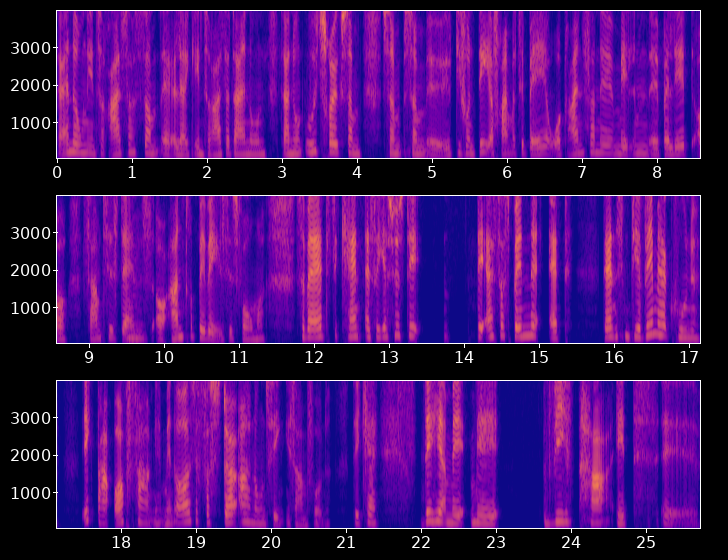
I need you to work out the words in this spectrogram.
Der er nogle interesser, som, eller ikke interesser, der er nogle, der er nogle udtryk, som, som, som øh, diffunderer frem og tilbage over grænserne mellem øh, ballet og samtidsdans mm. og andre bevægelsesformer. Så hvad er det, det kan? Altså, jeg synes, det, det er så spændende, at dansen bliver ved med at kunne ikke bare opfange, men også forstørre nogle ting i samfundet. Det kan det her med, med vi har et øh,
